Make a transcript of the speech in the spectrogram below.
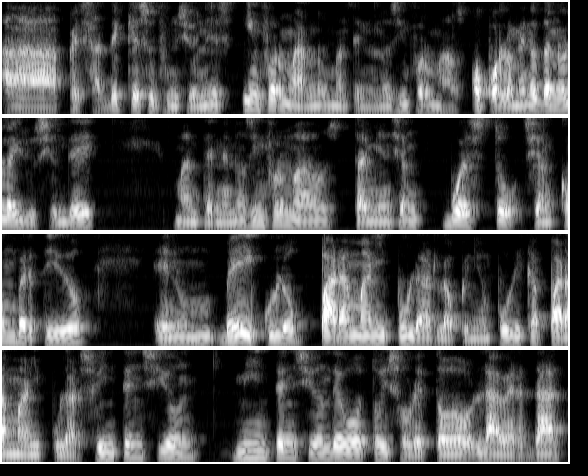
a pesar de que su función es informarnos, mantenernos informados, o por lo menos darnos la ilusión de mantenernos informados, también se han puesto, se han convertido en un vehículo para manipular la opinión pública, para manipular su intención mi intención de voto y sobre todo la verdad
